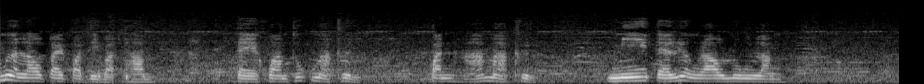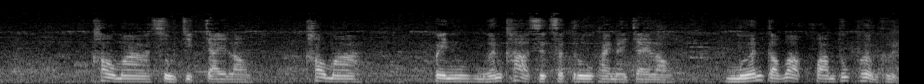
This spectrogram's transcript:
เมื่อเราไปปฏิบัติธรรม แต่ความทุกข์มากขึ้น ปัญหามากขึ้น มีแต่เรื่องราวลุงลัง เข้ามาสู่จิตใจเรา เข้ามาเป็นเหมือนข้าศึกศัตรูภายในใจเรา เหมือนกับว่าความทุกข์เพิ่มขึ้น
